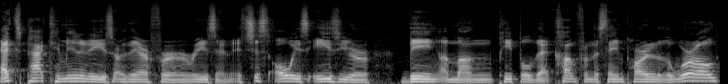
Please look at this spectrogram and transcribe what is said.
expat communities are there for a reason. It's just always easier being among people that come from the same part of the world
